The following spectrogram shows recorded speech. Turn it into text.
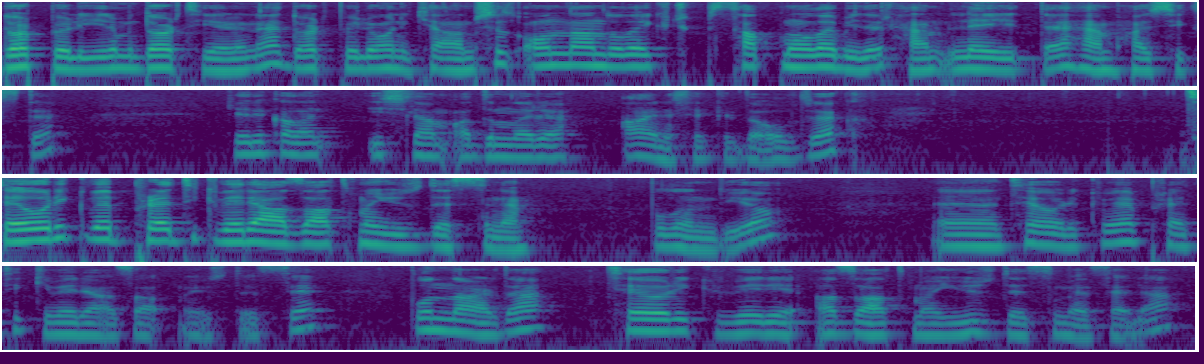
4 bölü 24 yerine 4 bölü 12 almışız. Ondan dolayı küçük bir sapma olabilir. Hem L'de hem H6'de. Geri kalan işlem adımları aynı şekilde olacak. Teorik ve pratik veri azaltma yüzdesine bulun diyor. Ee, teorik ve pratik veri azaltma yüzdesi. Bunlar da teorik veri azaltma yüzdesi mesela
